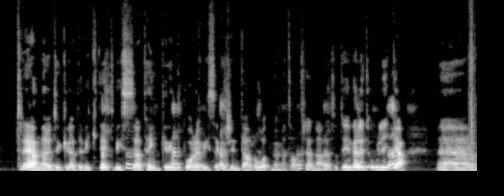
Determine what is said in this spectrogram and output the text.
tränare tycker att det är viktigt, vissa tänker inte på det, vissa kanske inte har råd med mentaltränare. Så det är väldigt olika. Eh,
